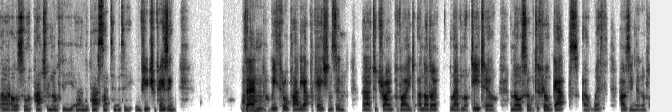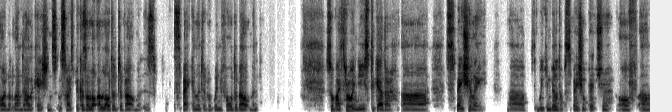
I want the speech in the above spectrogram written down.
uh, also a pattern of the uh, the past activity and future phasing. Then we throw planning applications in uh, to try and provide another level of detail and also to fill gaps uh, with housing and employment land allocations and sites because a lot, a lot of development is speculative and windfall development. So by throwing these together uh, spatially, uh, we can build up a spatial picture of uh,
